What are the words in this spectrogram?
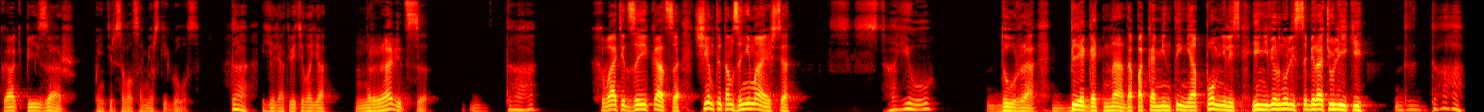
«Как пейзаж?» — поинтересовался мерзкий голос. «Да», — еле ответила я. «Нравится?» «Да». «Хватит заикаться! Чем ты там занимаешься?» «Стою». Дура! Бегать надо, пока менты не опомнились и не вернулись собирать улики. Да,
